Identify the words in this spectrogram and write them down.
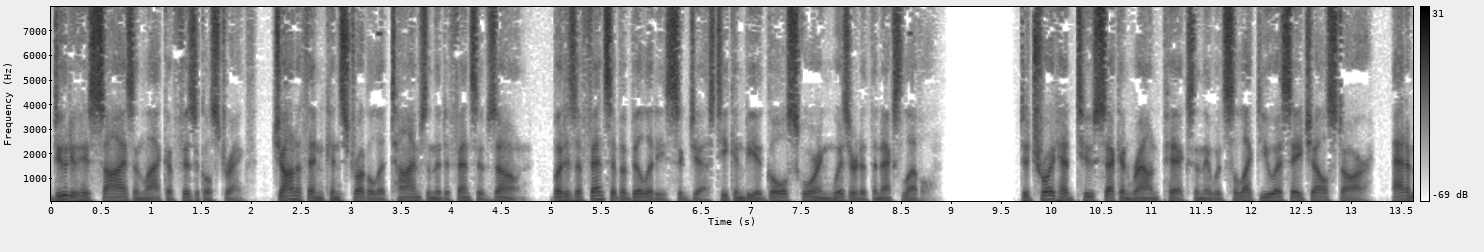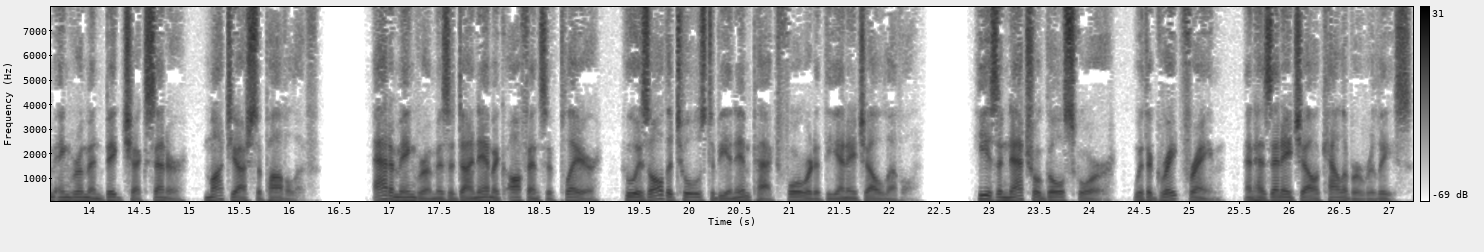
Due to his size and lack of physical strength, Jonathan can struggle at times in the defensive zone, but his offensive abilities suggest he can be a goal-scoring wizard at the next level. Detroit had two second round picks and they would select USHL star, Adam Ingram and Big Czech center, Matyas Sapovaliv. Adam Ingram is a dynamic offensive player, who has all the tools to be an impact forward at the NHL level. He is a natural goal scorer, with a great frame, and has NHL caliber release.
